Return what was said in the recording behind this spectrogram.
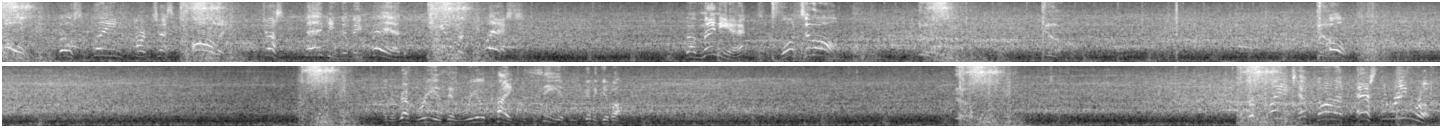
Oh, those flames are just calling, just begging to be fed human flesh. The maniac wants it all. Oh, And the referee is in real tight to see if he's going to give up. The flames have gone up past the ring rope.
